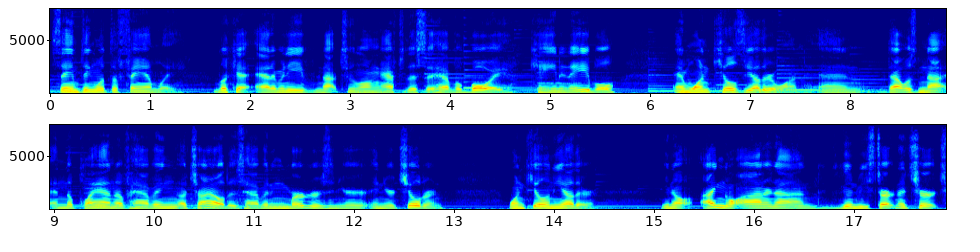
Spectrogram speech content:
Same thing with the family look at Adam and Eve. Not too long after this, they have a boy, Cain and Abel, and one kills the other one. And that was not in the plan of having a child, is having murders in your in your children, one killing the other. You know, I can go on and on. You're going to be starting a church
